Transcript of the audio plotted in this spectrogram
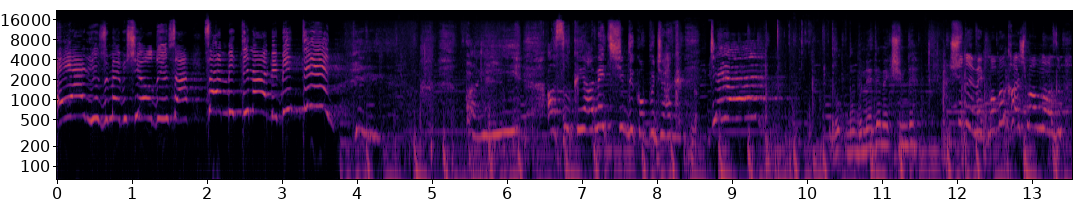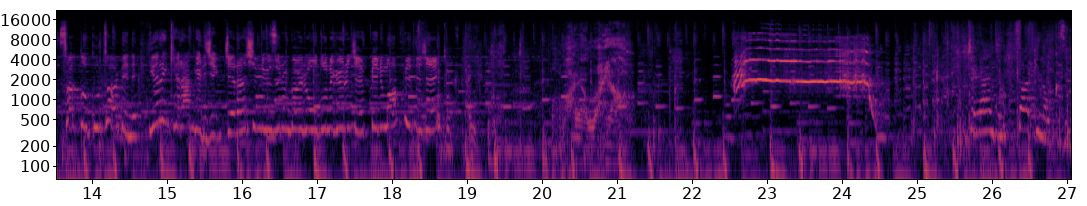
eğer yüzüme bir şey olduysa Ay asıl kıyamet şimdi kopacak. Ceren. Bu, bu, bu ne demek şimdi? Şu demek baba kaçmam lazım. Sakla kurtar beni. Yarın Kerem gelecek. Ceren şimdi yüzünün böyle olduğunu görünce beni mahvedecek. Allah hay Allah ya. Ceren'cim sakin ol kızım.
